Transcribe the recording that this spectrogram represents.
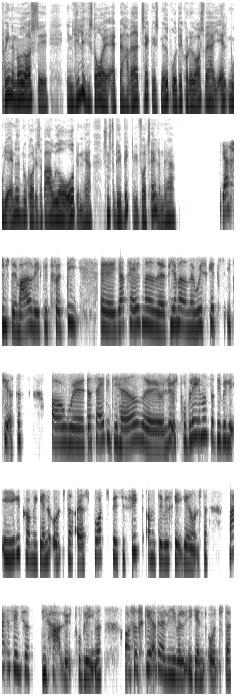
på en eller anden måde også øh, en lille historie, at der har været et teknisk nedbrud? Det kunne det jo også være i alt muligt andet. Nu går det så bare ud over ordblind her. Synes du, det er vigtigt, at vi får talt om det her? Jeg synes, det er meget vigtigt, fordi øh, jeg talte med øh, firmaet med Whiskits i tirsdags, og øh, der sagde de, de havde øh, løst problemet, så det ville ikke komme igen onsdag. Og jeg spurgte specifikt, om det ville ske igen onsdag. Nej, siger de så, de har løst problemet. Og så sker det alligevel igen onsdag.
